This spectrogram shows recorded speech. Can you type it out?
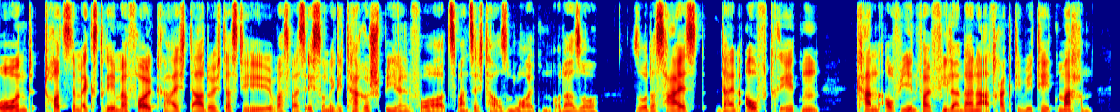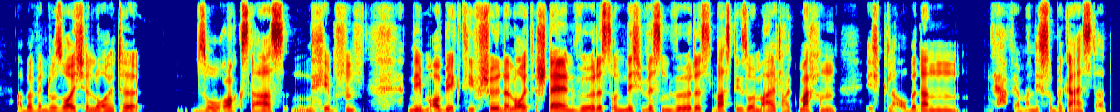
und trotzdem extrem erfolgreich dadurch, dass die, was weiß ich, so eine Gitarre spielen vor 20.000 Leuten oder so. So, das heißt, dein Auftreten kann auf jeden Fall viel an deiner Attraktivität machen. Aber wenn du solche Leute, so Rockstars, neben, neben objektiv schöne Leute stellen würdest und nicht wissen würdest, was die so im Alltag machen, ich glaube, dann ja, wäre man nicht so begeistert.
